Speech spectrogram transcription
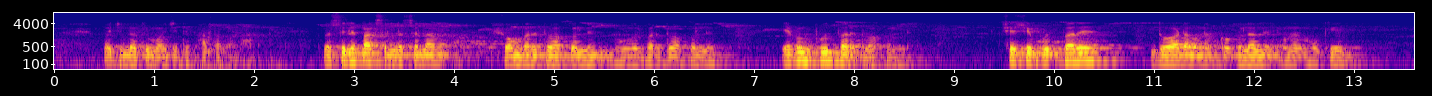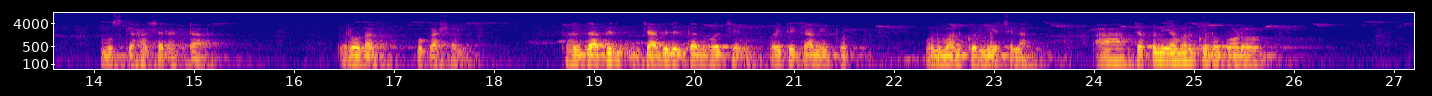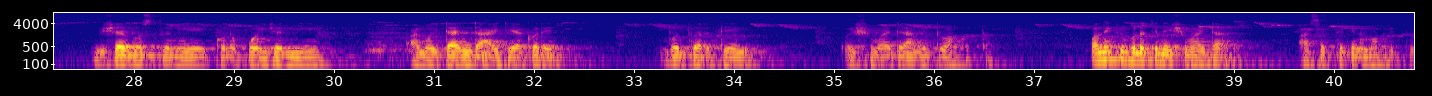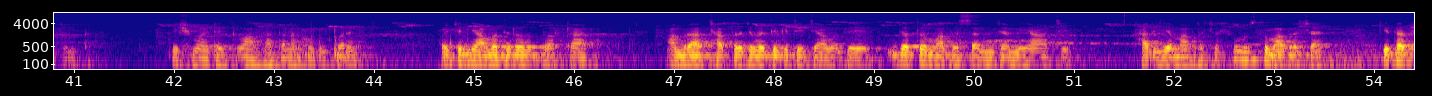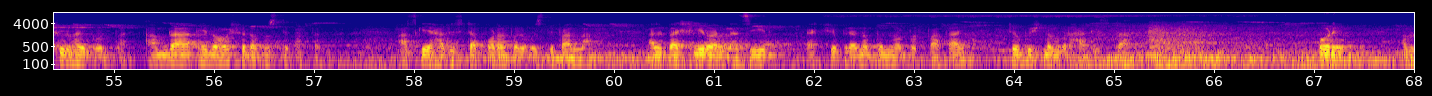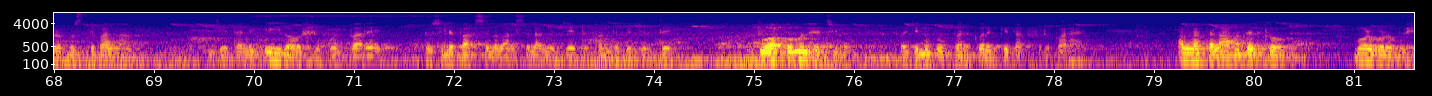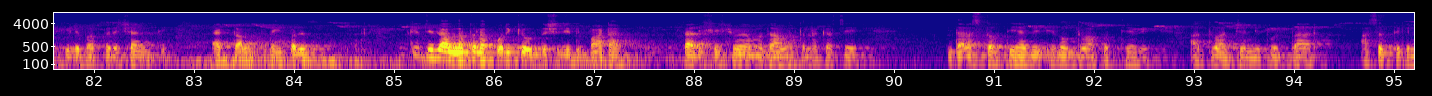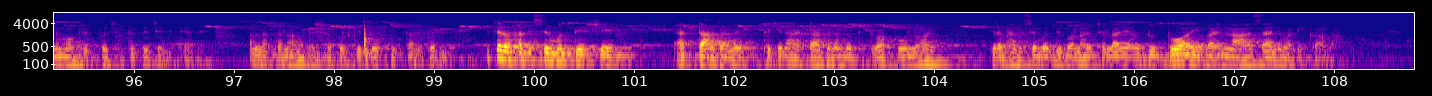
ওই জন্য কি মসজিদে ফাতা বলা রসিল পাক সাল্লাহ সাল্লাম সোমবারে দোয়া করলেন, মঙ্গলবারে দোয়া করলেন এবং বুধবারে দোয়া করলেন। শেষে বুধবারে দোয়াটা ওনার কবুলালে ওনার মুখে মুসকে হাসার একটা রোনাক প্রকাশ হলো। তাহলে জাবির জাবির ইসলাম বলছেন, ওই থেকে আমি অনুমান করে নিয়েছিলাম। আর যখনই আমার কোনো বড় বিষয়বস্তু নিয়ে, কোনো প্রয়োজন নিয়ে, আমি ওই টাইমটা আইডিয়া করে বুধবার দিন ওই সময়টা আমি দোয়া করতাম। অনেকে বলেছেন এই সময়টা আসর থেকে মগরিব পর্যন্ত। এই সময়টাই দোয়া আল্লাহ তালা কবুল করেন। ওই জন্য আমাদেরও দরকার আমরা ছাত্র জীবনে দেখেছি যে আমাদের যত মাদ্রাসা জামিয়া আছে খারিজা মাদ্রাসা, সমস্ত মাদ্রাসায় কিতাব শুরু হয় বুধবার। আমরা এই রহস্যটা বুঝতে পারতাম না। আজকে হাদিসটা পড়ার পরে বুঝতে পারলাম। আল বাশির আল নাজির একশো বিরানব্বই নম্বর পাতায় চব্বিশ নম্বর হাদিসটা পড়ে আমরা বুঝতে পারলাম যে তাহলে এই রহস্য বুধবারে রসিলে পাক সাল্লাহ সাল্লামের যেহেতু খন্দকের যুদ্ধে দোয়া কবুল হয়েছিল। ওই জন্য বুধবার করে কিতাব শুরু করা হয়। আল্লাহ তালা আমাদেরকেও বড় বড় মুশকিলে বা পেরেশানিতে একটা আল্লাহ তালা হেফাজত যদি আল্লাহ তালা পরীক্ষার উদ্দেশ্যে যদি পাঠান, তাহলে সেই সময় আমাদের আল্লাহ তালার কাছে দ্বারস্থ হতে হবে এবং দোয়া করতে হবে। আর দোয়ার জন্য বুধবার আসর থেকে মগরিব পর্যন্ত বেঁচে নিতে হবে। আল্লাহ তালা আমাদের সকলকে তৌফিক দান করুন। এছাড়াও হাদিসের মধ্যে এসে একটা আজানের থেকে না একটা আজানের মধ্যে দোয়া কবুল হয়। যেটা হাদিসের মধ্যে বলা হয়েছে লাউদ্দু দোয়া ইবা আজান ওয়াল ইকামা।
